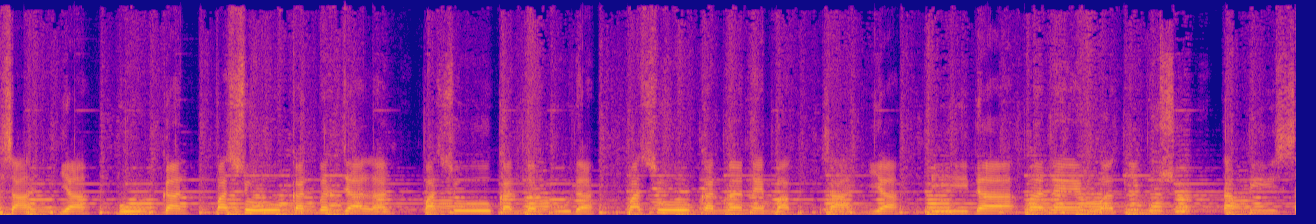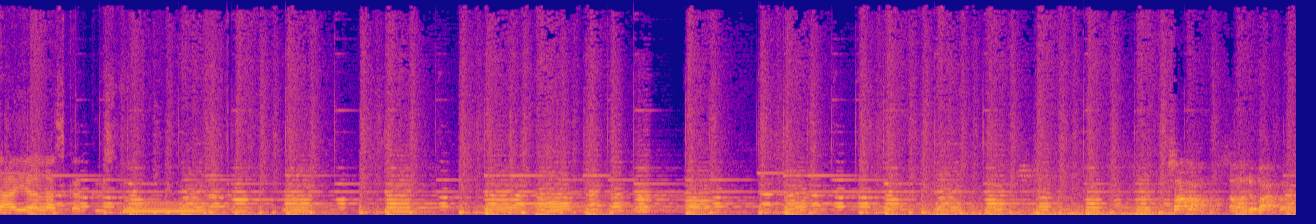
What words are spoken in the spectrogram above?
Saya bukan pasukan berjalan, pasukan berkuda, pasukan menembak. Saya tidak menembaki musuh, tapi saya laskar Kristus. Salam sama debaters.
